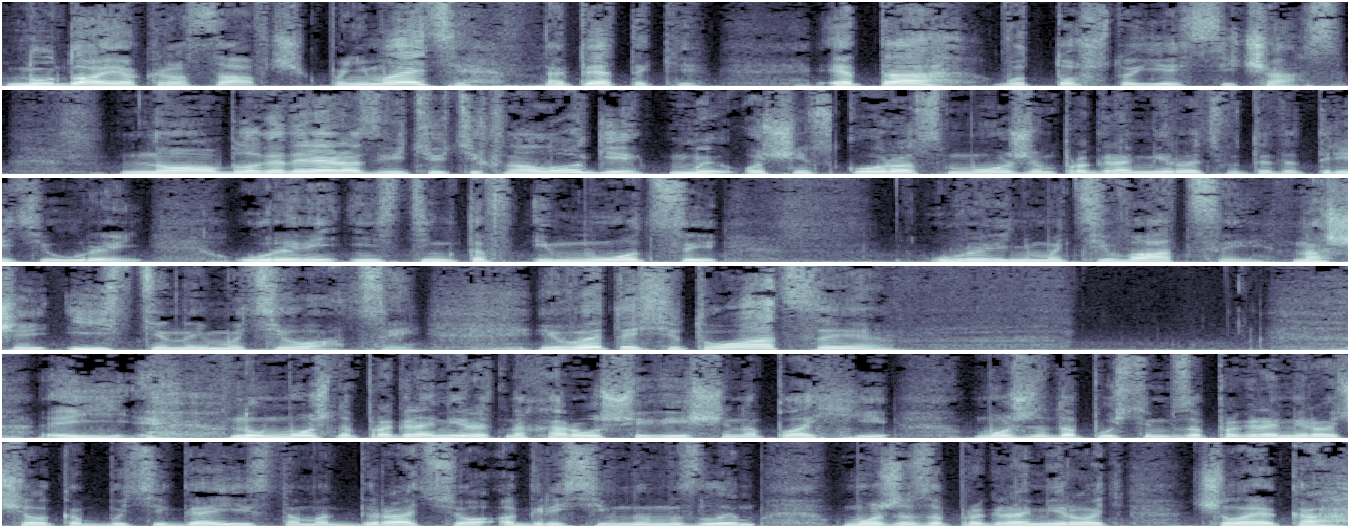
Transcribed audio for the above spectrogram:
ну да, я красавчик, понимаете? Опять-таки, это вот то, что есть сейчас. Но благодаря развитию технологий мы очень скоро сможем программировать вот этот третий уровень. Уровень инстинктов, эмоций, уровень мотивации, нашей истинной мотивации. И в этой ситуации ну, можно программировать на хорошие вещи, на плохие. Можно, допустим, запрограммировать человека быть эгоистом, отбирать все агрессивным и злым. Можно запрограммировать человека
